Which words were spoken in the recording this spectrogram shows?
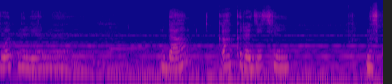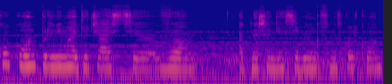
вот, наверное, да, как родитель, насколько он принимает участие в отношениях сиблингов, насколько он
